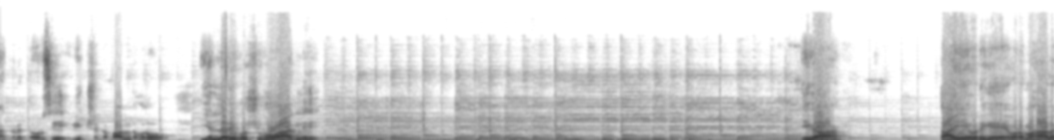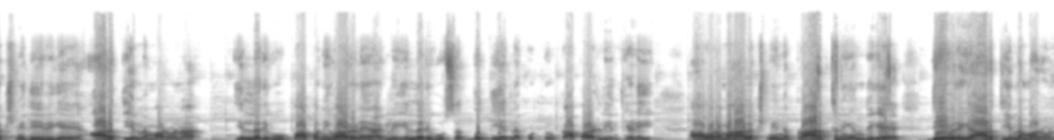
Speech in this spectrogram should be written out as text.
ಆ ಕಡೆ ತೋರಿಸಿ ವೀಕ್ಷಕ ಬಾಂಧವರು ಎಲ್ಲರಿಗೂ ಶುಭವಾಗಲಿ. ಈಗ ತಾಯಿಯವರಿಗೆ, ವರಮಹಾಲಕ್ಷ್ಮಿ ದೇವಿಗೆ ಆರತಿಯನ್ನ ಮಾಡೋಣ. ಎಲ್ಲರಿಗೂ ಪಾಪ ನಿವಾರಣೆ ಆಗಲಿ, ಎಲ್ಲರಿಗೂ ಸದ್ಬುದ್ಧಿಯನ್ನ ಕೊಟ್ಟು ಕಾಪಾಡಲಿ ಅಂತ ಹೇಳಿ ಆ ವರಮಹಾಲಕ್ಷ್ಮಿಯನ್ನ ಪ್ರಾರ್ಥನೆಯೊಂದಿಗೆ ದೇವರಿಗೆ ಆರತಿಯನ್ನ ಮಾಡೋಣ.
